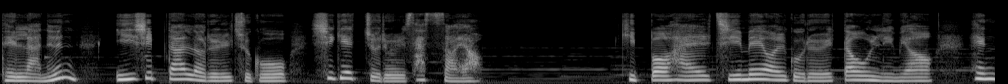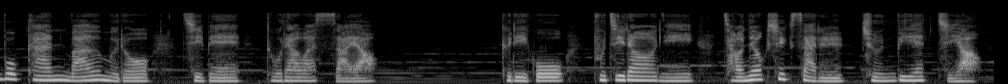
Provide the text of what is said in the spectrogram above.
델라는 20달러를 주고 시계줄을 샀어요. 기뻐할 짐의 얼굴을 떠올리며 행복한 마음으로 집에 돌아왔어요. 그리고 부지런히 저녁 식사를 준비했지요.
